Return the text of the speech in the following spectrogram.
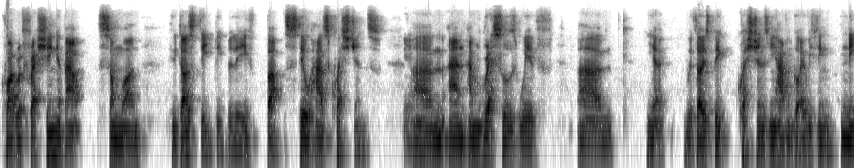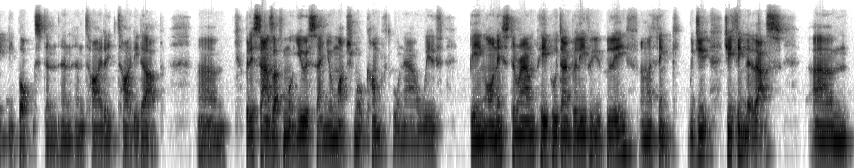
quite refreshing about someone who does deeply believe but still has questions yeah. um, and and wrestles with um, you know with those big questions and you haven't got everything neatly boxed and and, and tidied tidied up um, but it sounds like from what you were saying you're much more comfortable now with being honest around people who don't believe what you believe and i think would you do you think that that's um,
